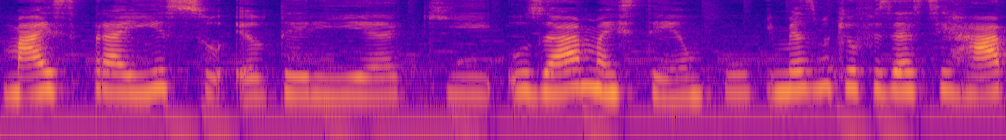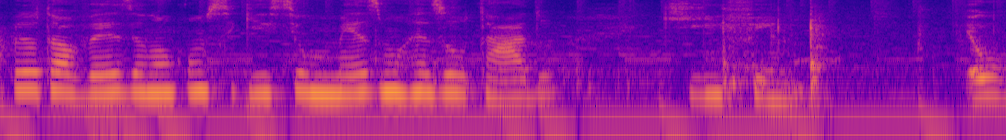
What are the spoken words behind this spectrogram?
mas para isso eu teria que usar mais tempo e mesmo que eu fizesse rápido, talvez eu não conseguisse o mesmo resultado que, enfim, eu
